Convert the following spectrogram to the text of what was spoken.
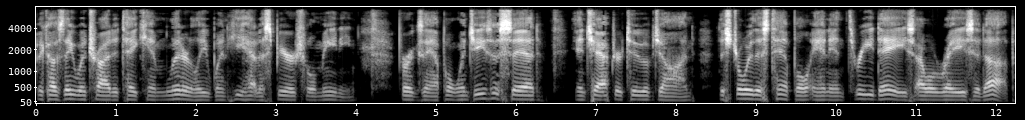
because they would try to take him literally when he had a spiritual meaning. For example, when Jesus said in chapter 2 of John, Destroy this temple, and in three days I will raise it up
